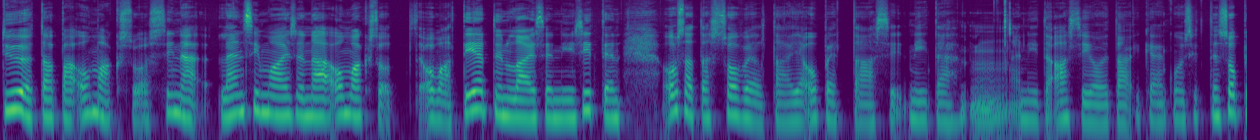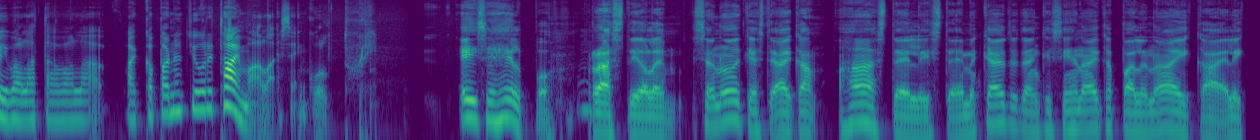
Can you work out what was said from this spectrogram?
työtapa omaksua. Sinä länsimaisena omaksut ovat tietynlaisen, niin sitten osata soveltaa ja opettaa niitä, mm, niitä asioita ikään kuin sitten sopivalla tavalla, vaikkapa nyt juuri taimaalaisen kulttuuriin. Ei se helppo rasti ole. Se on oikeasti aika haasteellista ja me käytetäänkin siihen aika paljon aikaa. Eli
